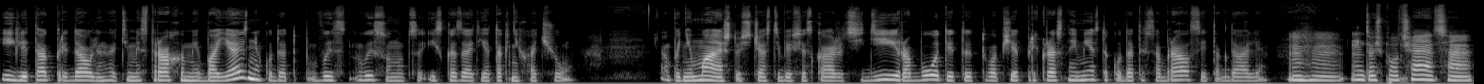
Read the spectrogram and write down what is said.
или так придавлен этими страхами и боязнью куда-то высунуться и сказать «я так не хочу», понимая, что сейчас тебе все скажут «сиди, работай, тут вообще прекрасное место, куда ты собрался» и так далее. Угу. Ну, то есть, получается,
